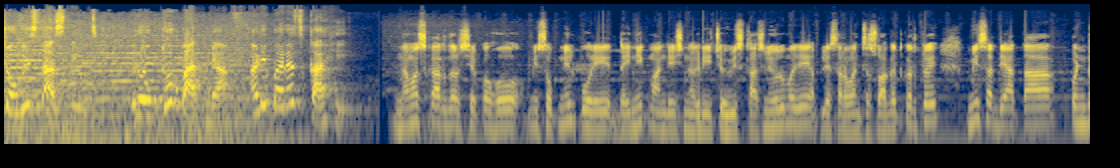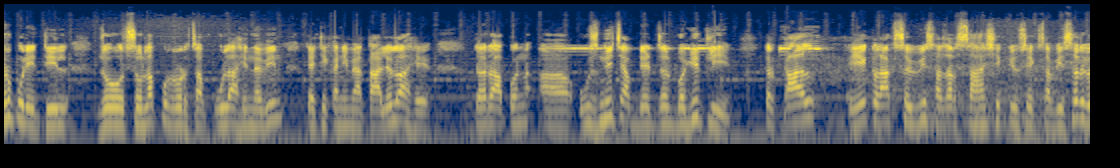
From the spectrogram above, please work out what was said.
चोवीस तास न्यूज. रोखोक बातम्या आणि बरंच काही. नमस्कार दर्शक हो मी स्वप्नील पोरे दैनिक मानदेश नगरी चोवीस तास न्यूजमध्ये आपल्या सर्वांचं स्वागत करतोय. मी सध्या आता पंढरपूर येथील जो सोलापूर रोडचा पूल आहे नवीन त्या ठिकाणी मी आता आलेलो आहे. तर आपण उजनीची अपडेट जर बघितली तर काल एक लाख सव्वीस हजार सहाशे क्युसेकचा विसर्ग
